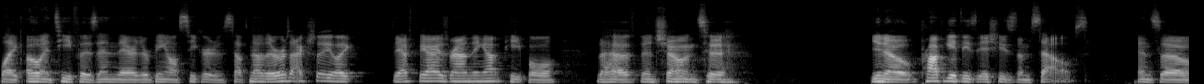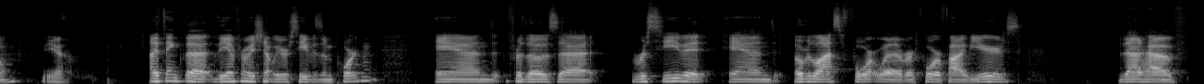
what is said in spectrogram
like, oh, Antifa's in there, they're being all secretive and stuff. No, there was actually like the FBI is rounding up people that have been shown to, you know, propagate these issues themselves. And so, yeah, I think that the information that we receive is important. And for those that receive it and over the last four, whatever, four or five years that have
